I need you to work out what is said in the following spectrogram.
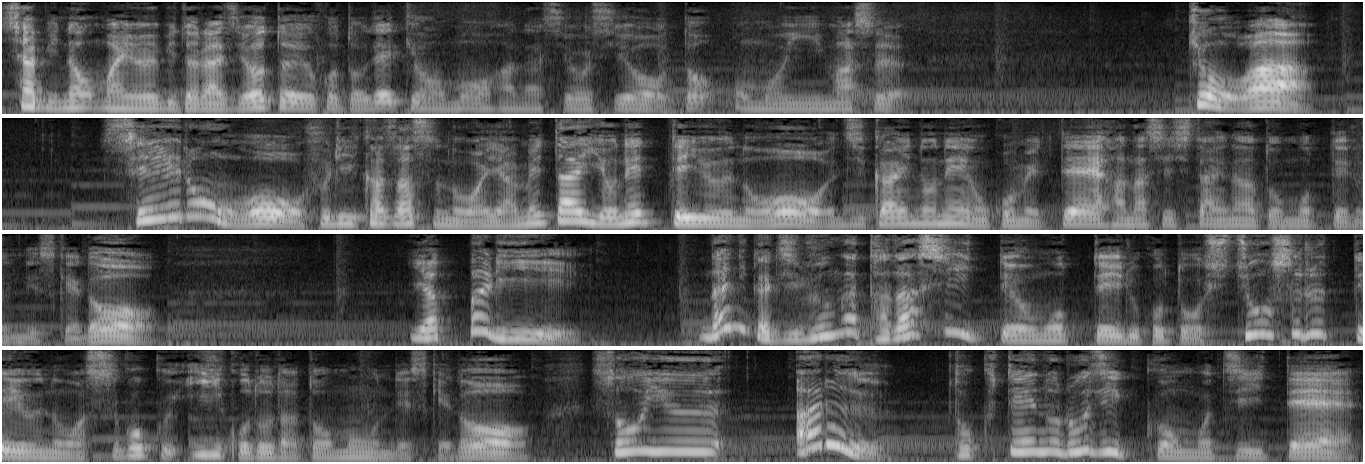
シャビの迷い人ラジオということで今日もお話をしようと思います。今日は正論を振りかざすのはやめたいよねっていうのを自戒の念を込めて話したいなと思ってるんですけど、やっぱり何か自分が正しいって思っていることを主張するっていうのはすごくいいことだと思うんですけど、そういうある特定のロジックを用いて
